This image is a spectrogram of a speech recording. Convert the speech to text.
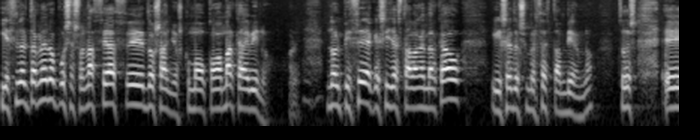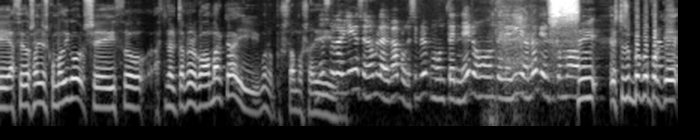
y Hacienda del Ternero, pues eso, nace hace dos años como, como marca de vino. No el Picea, que sí ya estaba en el mercado, y Ser de su merced también, ¿no? Entonces, eh, hace dos años, como digo, se hizo Hacienda del Ternero como marca y bueno, pues estamos ahí. No suena bien ese nombre además, porque siempre como un ternero, un tenerillo, ¿no? Que es como... Sí, esto es un poco porque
